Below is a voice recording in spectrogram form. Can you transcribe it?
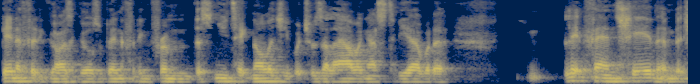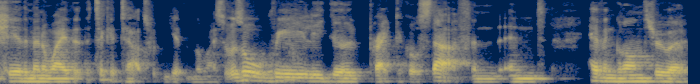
benefiting guys and girls were benefiting from this new technology which was allowing us to be able to let fans share them, but share them in a way that the ticket touts wouldn't get in the way. So it was all really good practical stuff. And and having gone through a,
